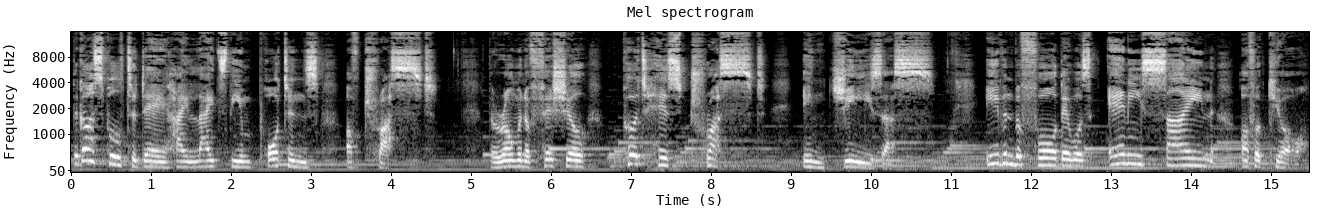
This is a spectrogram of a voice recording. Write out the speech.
The gospel today highlights the importance of trust. The Roman official put his trust in Jesus even before there was any sign of a cure.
